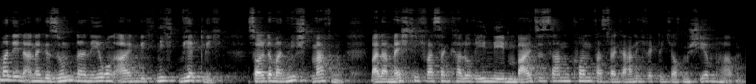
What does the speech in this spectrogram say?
man in einer gesunden Ernährung eigentlich nicht wirklich. Sollte man nicht machen, weil da mächtig was an Kalorien nebenbei zusammenkommt, was wir gar nicht wirklich auf dem Schirm haben.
